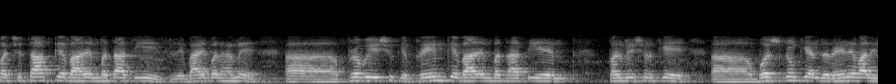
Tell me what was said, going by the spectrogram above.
पश्चाताप के बारे में बताती है। इसलिए बाइबल हमें प्रभु यीशु के प्रेम के बारे में बताती है। परमेश्वर के वचनों के अंदर रहने वाली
